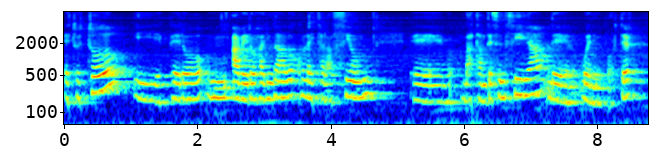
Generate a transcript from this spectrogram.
Esto es todo y espero mm, haberos ayudado con la instalación eh, bastante sencilla del Web Importer.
